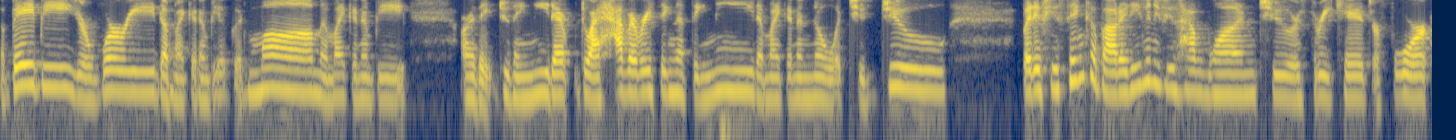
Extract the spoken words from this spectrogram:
a baby, you're worried. Am I going to be a good mom? Am I going to be, are they, do they need, do I have everything that they need? Am I going to know what to do? But if you think about it, even if you have one, two, or three kids or four,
